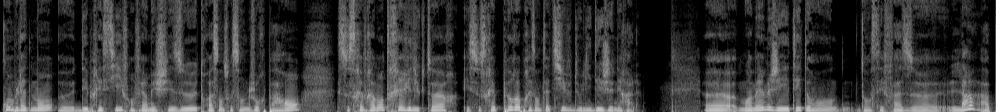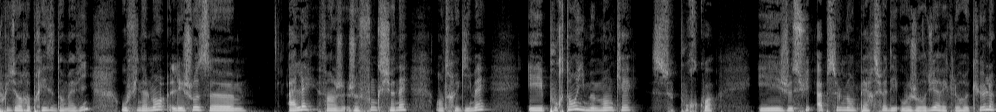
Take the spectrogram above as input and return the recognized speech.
complètement euh, dépressifs, enfermés chez eux, 360 jours par an. Ce serait vraiment très réducteur et ce serait peu représentatif de l'idée générale. Euh, moi-même, j'ai été dans, ces phases-là à plusieurs reprises dans ma vie, où finalement les choses allaient, enfin je fonctionnais, entre guillemets, et pourtant il me manquait ce pourquoi. Et je suis absolument persuadée aujourd'hui, avec le recul,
